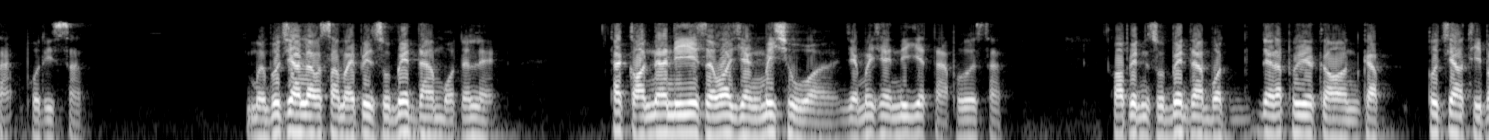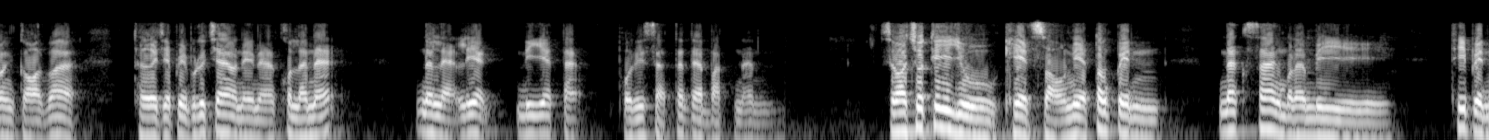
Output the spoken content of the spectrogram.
ตะโพธิสัตว์เหมือนพระเจ้าเราสมัยเป็นสุเมธดาหมดนั่นแหละ ถ้าก่อนหน้านี้แสดงว่ายังไม่ชัวร์ยังไม่ใช่นิยตะโพธิสัตว์พอเป็นสุเมธดาบทได้รับพยากรกับ พระเจ้าทีบังกรว่า เธอจะเป็นพระเจ้าในนาคนละนะ นั่นแหละเรียกนิยตะโพธิสัตว์ตั้งแต่บัดนั้นสว่าชุดที่อยู่เขตสองเนี่ยต้องเป็นนักสร้างบารมีที่เป็น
